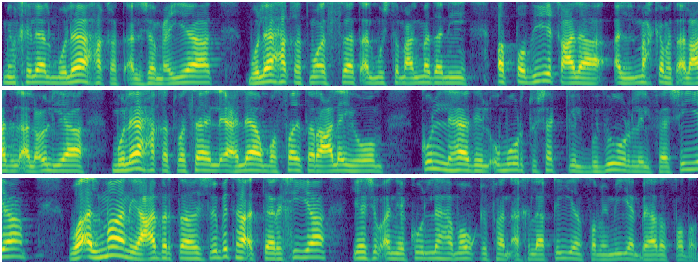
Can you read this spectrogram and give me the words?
من خلال ملاحقة الجمعيات ملاحقة مؤسسات المجتمع المدني التضييق على المحكمة العدل العليا ملاحقة وسائل الإعلام والسيطرة عليهم. كل هذه الأمور تشكل بذور للفاشية وألمانيا عبر تجربتها التاريخية يجب أن يكون لها موقفا أخلاقيا صميميا بهذا الصدد.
